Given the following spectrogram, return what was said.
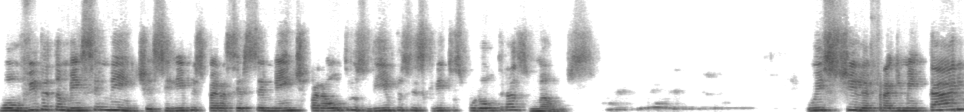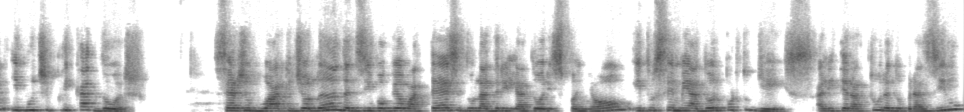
O ouvido é também semente. Esse livro espera ser semente para outros livros escritos por outras mãos. O estilo é fragmentário e multiplicador. Sérgio Buarque de Holanda desenvolveu a tese do ladrilhador espanhol e do semeador português. A literatura do Brasil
